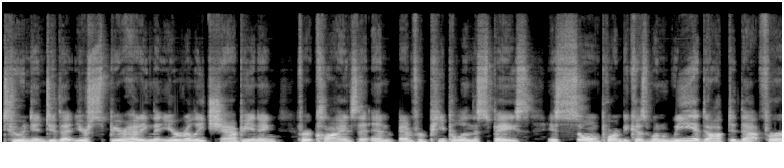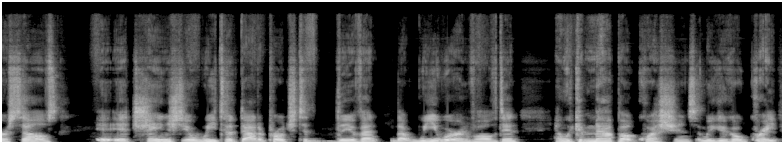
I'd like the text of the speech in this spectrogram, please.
tuned into, that you're spearheading, that you're really championing for clients and, and for people in the space is so important because when we adopted that for ourselves, it, it changed. You know, we took that approach to the event that we were involved in and we could map out questions and we could go, great,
